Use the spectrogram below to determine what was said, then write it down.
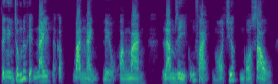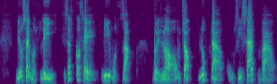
Tình hình trong nước hiện nay là các ban ngành đều hoang mang, làm gì cũng phải ngó trước ngó sau. Nếu sai một ly thì rất có thể đi một dặm bởi lò ông Trọng lúc nào cũng dí sát vào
